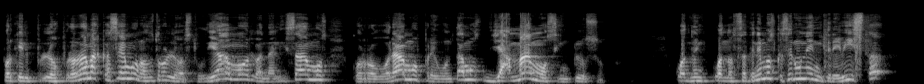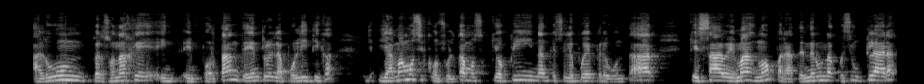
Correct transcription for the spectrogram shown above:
Porque los programas que hacemos, nosotros lo estudiamos, lo analizamos, corroboramos, preguntamos, llamamos incluso. Cuando, cuando tenemos que hacer una entrevista, algún personaje importante dentro de la política, llamamos y consultamos qué opinan, qué se le puede preguntar, qué sabe más, ¿no? Para tener una cuestión clara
